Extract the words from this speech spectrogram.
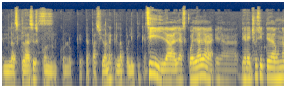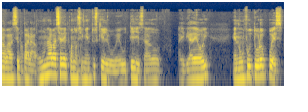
en las clases con, con lo que te apasiona, que es la política? Sí, la, la escuela, la, la Derecho sí te da una base para, una base de conocimientos que yo he utilizado al día de hoy. En un futuro, pues,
